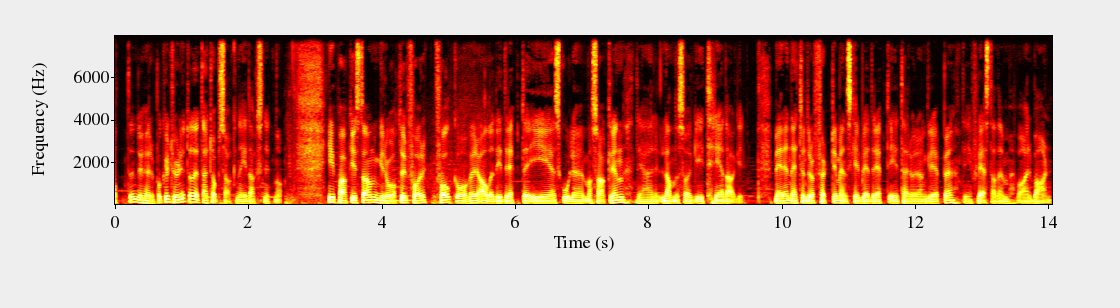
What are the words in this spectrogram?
åtte. Du hører på Kulturnytt, og dette er toppsakene i Dagsnytt nå. I Pakistan gråter folk over alle de drepte i skolemassakren. Det er landesorg i tre dager. Mer enn 140 mennesker ble drept i terrorangrepet. De fleste av dem var barn.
